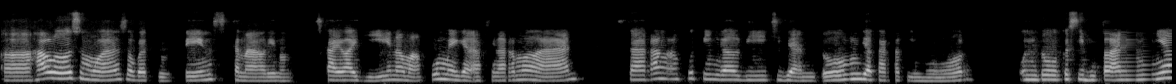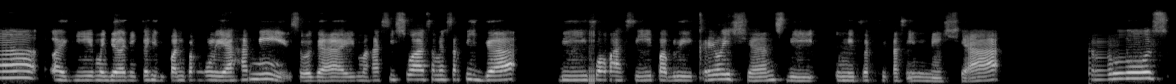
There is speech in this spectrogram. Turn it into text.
Uh, halo semua Sobat Dutins, kenalin sekali lagi nama aku Megan Afina Remelan. Sekarang aku tinggal di Cijantung, Jakarta Timur. Untuk kesibukannya lagi menjalani kehidupan perkuliahan nih sebagai mahasiswa semester 3 di vokasi Public Relations di Universitas Indonesia. Terus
